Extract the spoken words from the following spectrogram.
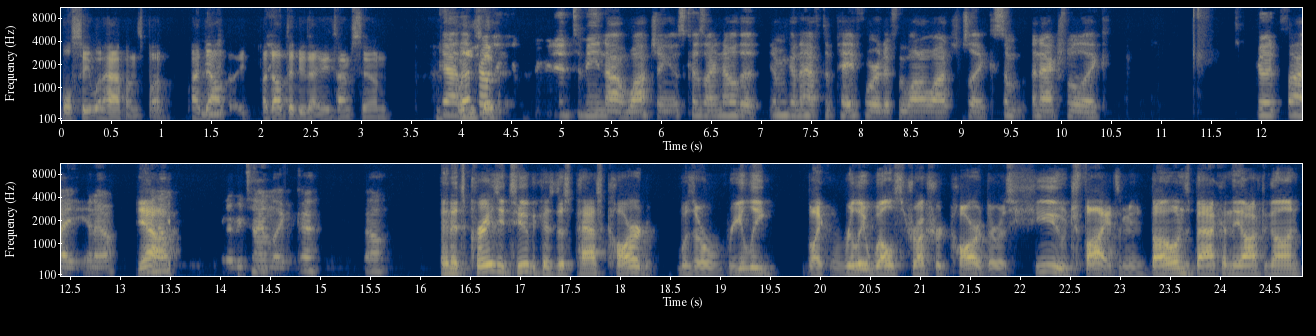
we'll see what happens, but I doubt that I doubt they do that anytime soon. yeah, what'd that probably to me not watching is because I know that I'm gonna have to pay for it if we want to watch like some an actual like good fight, you know? Yeah. know every time, like, eh, well. And it's crazy too because this past card was a really like really well structured card. There was huge fights. I mean, Bones back in the octagon.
